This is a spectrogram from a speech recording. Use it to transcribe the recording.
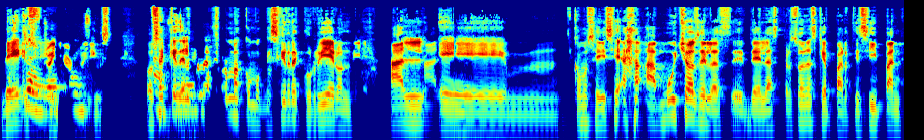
de Stranger Things. O sea que de alguna forma como que sí recurrieron al, eh, ¿cómo se dice? A, muchas de las, de las personas que participan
